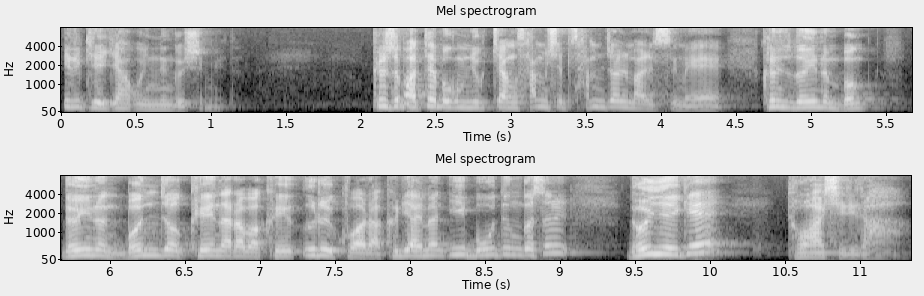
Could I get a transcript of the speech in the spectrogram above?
이렇게 얘기하고 있는 것입니다. 그래서 마태복음 6장 33절 말씀에 그런데 너희는 먹- 너희는 먼저 그의 나라와 그의 의를 구하라 그리하면 이 모든 것을 너희에게 더하시리라.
